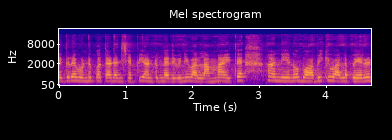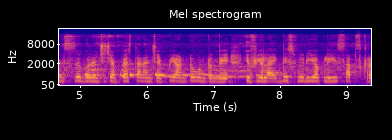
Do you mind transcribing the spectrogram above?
దగ్గరే ఉండిపోతాడని చెప్పి అంటుంది. అది విని వాళ్ళ అమ్మ అయితే నేను బాబీకి వాళ్ళ పేరెంట్స్ గురించి చెప్పేస్తానని చెప్పి అంటూ ఉంటుంది. If you like this video please subscribe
